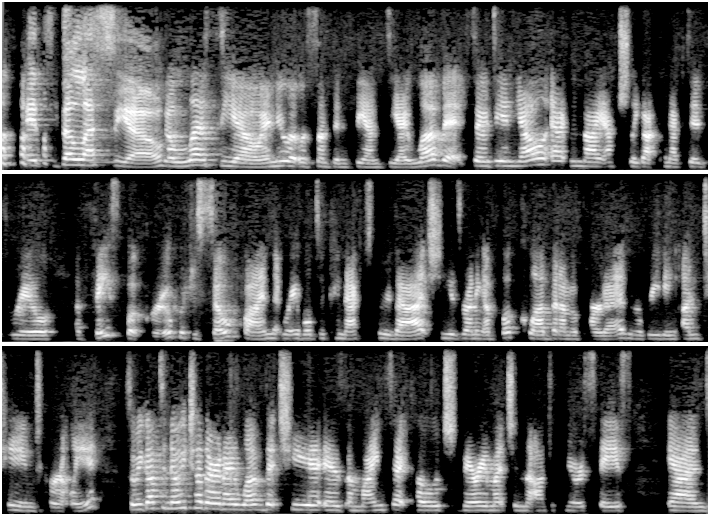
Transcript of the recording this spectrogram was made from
it's D'Alessio. D'Alessio. I knew it was something fancy. I love it. So Danielle and I actually got connected through a Facebook group, which is so fun that we're able to connect through that. She is running a book club that I'm a part of. And we're reading Untamed currently. So we got to know each other, and I love that she is a mindset coach, very much in the entrepreneur space. And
